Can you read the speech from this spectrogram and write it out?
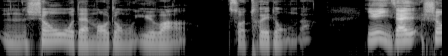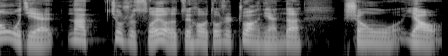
嗯，生物的某种欲望所推动的。因为你在生物界，那就是所有的最后都是壮年的生物要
